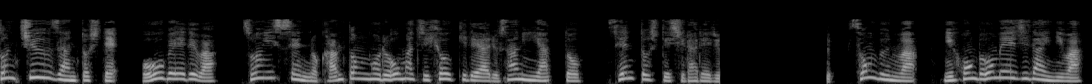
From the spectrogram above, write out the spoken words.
孫中山として、欧米では、孫一線の関東語ローマ字表記である三やっと、線として知られる。孫文は、日本亡命時代には、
